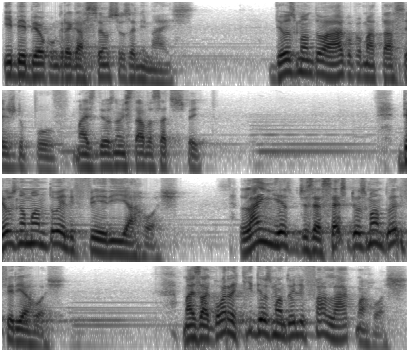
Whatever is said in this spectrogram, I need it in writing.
e bebeu a congregação e seus animais. Deus mandou a água para matar a sede do povo, mas Deus não estava satisfeito. Deus não mandou ele ferir a rocha. Lá em Êxodo 17, Deus mandou ele ferir a rocha. Mas agora aqui Deus mandou ele falar com a rocha.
